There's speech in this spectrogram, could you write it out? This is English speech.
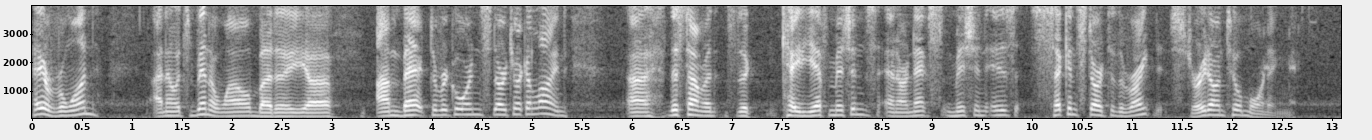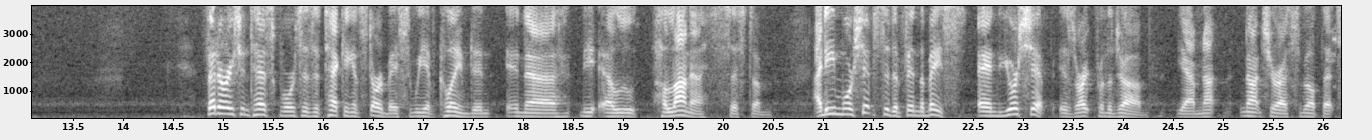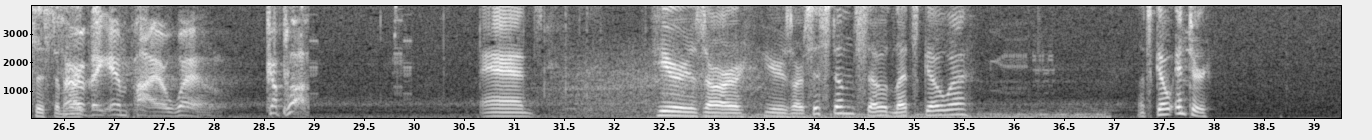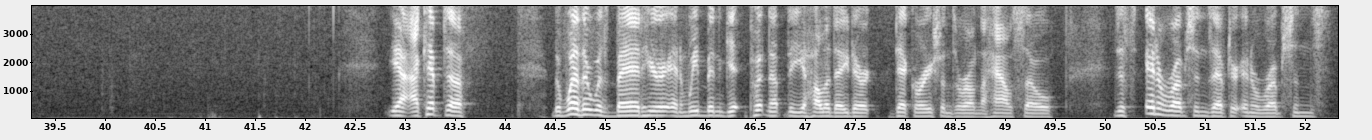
Hey everyone, I know it's been a while, but uh, uh, I'm back to recording Star Trek Online. Uh, this time it's the KDF missions, and our next mission is second star to the right, straight on till morning. Federation task force is attacking a starbase we have claimed in, in uh, the El Halana system. I need more ships to defend the base, and your ship is right for the job. Yeah, I'm not not sure I spelt that system Serve right. the Empire well. Qapla'! And here's our here's our system. So let's go. Uh, let's go enter. Yeah, I kept. Uh, the weather was bad here, and we've been get putting up the holiday de- decorations around the house. So just interruptions after interruptions.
